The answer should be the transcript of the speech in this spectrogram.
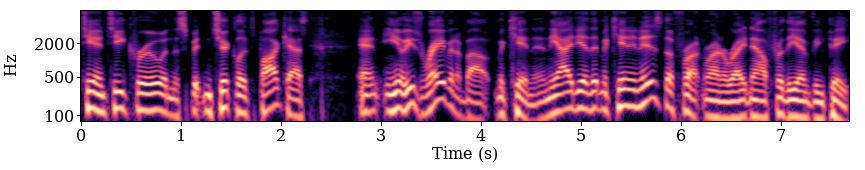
TNT crew and the Spittin' Chicklets podcast. And, you know, he's raving about MacKinnon and the idea that MacKinnon is the front runner right now for the MVP.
